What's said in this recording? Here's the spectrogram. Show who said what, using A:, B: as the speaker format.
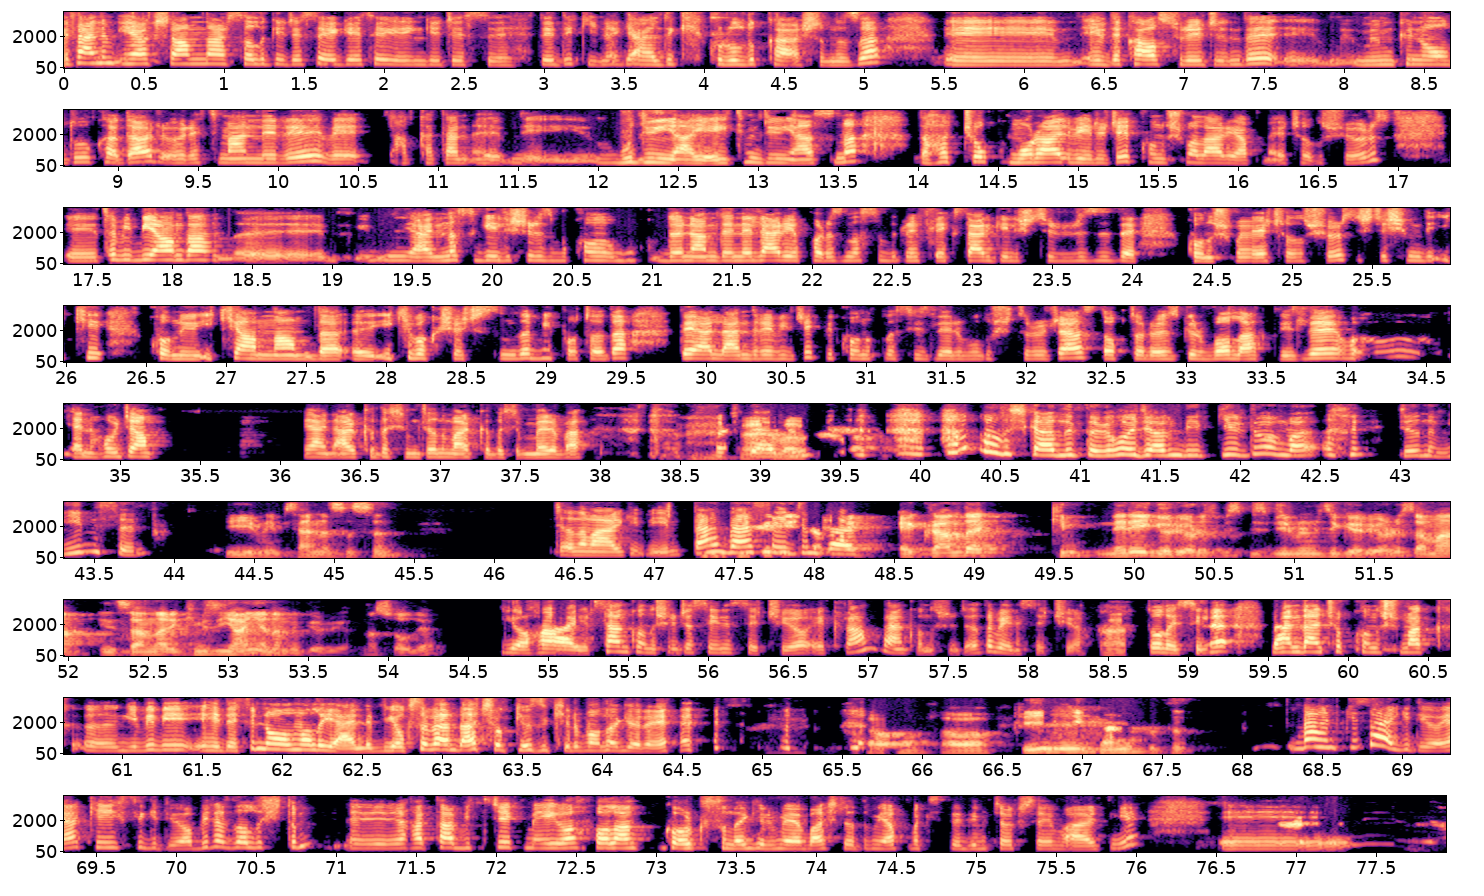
A: Efendim iyi akşamlar. Salı gecesi EGT yayın gecesi dedik. Yine geldik kurulduk karşınıza. Ee, evde kal sürecinde e, mümkün olduğu kadar öğretmenleri ve hakikaten e, e, bu dünyaya, eğitim dünyasına daha çok moral verecek konuşmalar yapmaya çalışıyoruz. E, tabii bir yandan e, yani nasıl gelişiriz bu, konu, bu dönemde neler yaparız, nasıl refleksler geliştiririz de konuşmaya çalışıyoruz. İşte şimdi iki konuyu iki anlamda, e, iki bakış açısında bir potada değerlendirebilecek bir konukla sizleri buluşturacağız. Doktor Özgür Volat bizle. Yani hocam yani arkadaşım, canım arkadaşım merhaba. Hoş geldin. Alışkanlık tabii hocam deyip girdim ama canım iyi misin?
B: İyiyim, iyiyim. Sen nasılsın?
A: Canavar gibiyim. Ben ben sevdim
B: biraz. Ekranda kim nereye görüyoruz biz? Biz birbirimizi görüyoruz ama insanlar ikimizi yan yana mı görüyor? Nasıl oluyor?
A: Yok hayır. Sen konuşunca seni seçiyor ekran. Ben konuşunca da beni seçiyor. Ha. Dolayısıyla benden çok konuşmak e, gibi bir hedefin olmalı yani. Yoksa ben daha çok gözükürüm ona göre.
B: tamam tamam. İyi iyiyim. Sen nasılsın?
A: Ben güzel gidiyor ya. Keyifli gidiyor. Biraz alıştım. E, hatta bitecek mi eyvah falan korkusuna girmeye başladım. Yapmak istediğim çok şey var diye. E,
